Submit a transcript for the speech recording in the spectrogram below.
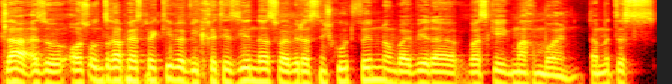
klar, also aus unserer Perspektive, wir kritisieren das, weil wir das nicht gut finden und weil wir da was gegen machen wollen. Damit es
